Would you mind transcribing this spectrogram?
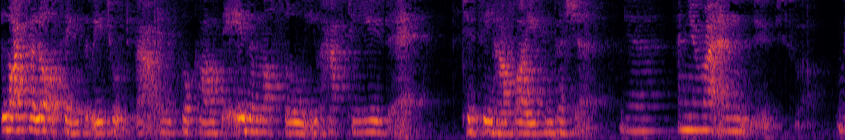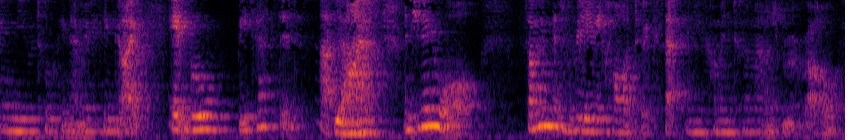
like a lot of things that we've talked about in this podcast it is a muscle you have to use it to see how far you can push it Yeah, and you're right. And just when you were talking, that made me think like it will be tested at Yeah. times. And do you know what? Something that's really hard to accept when you come into a management role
